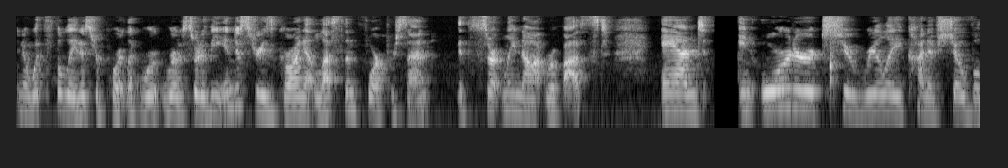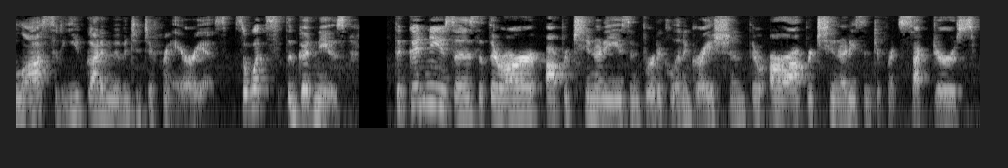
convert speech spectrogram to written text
you know, what's the latest report? Like we're, we're sort of the industry is growing at less than 4%. It's certainly not robust. And in order to really kind of show velocity, you've got to move into different areas. So what's the good news? The good news is that there are opportunities in vertical integration. There are opportunities in different sectors.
